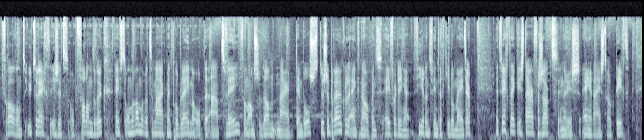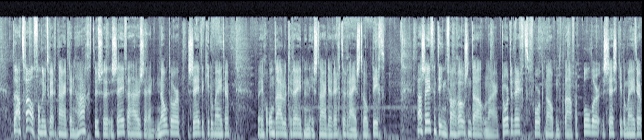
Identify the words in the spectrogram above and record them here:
Vooral rond Utrecht is het opvallend druk. Het heeft onder andere te maken met problemen op de A2 van Amsterdam naar Den Bosch. Tussen Breukelen en knooppunt Everdingen 24 kilometer. Het wegdek is daar verzakt en er is één rijstrook dicht. De A12 van Utrecht naar Den Haag tussen Zevenhuizen en Nooddorp 7 kilometer. Wegen onduidelijke redenen is daar de rechte rijstrook dicht. A17 van Roosendaal naar Dordrecht, voorknopend Klaverpolder 6 kilometer.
